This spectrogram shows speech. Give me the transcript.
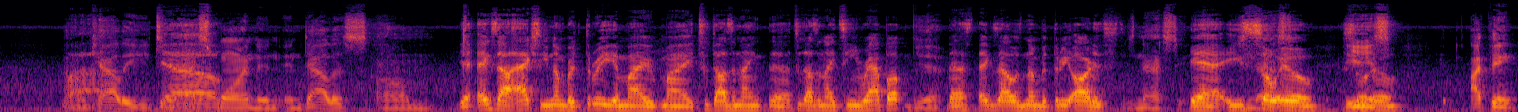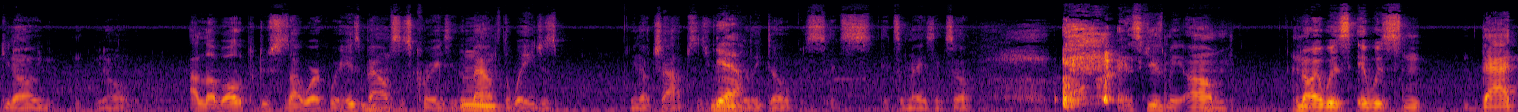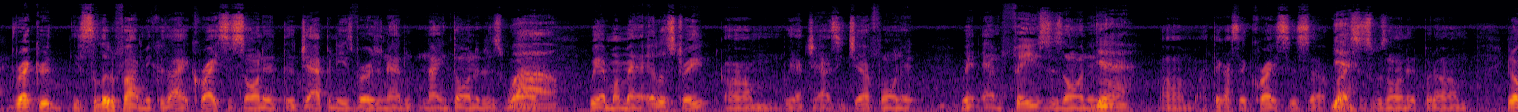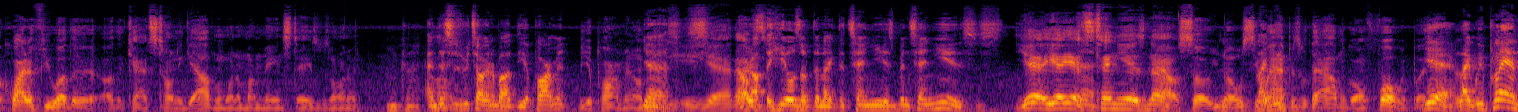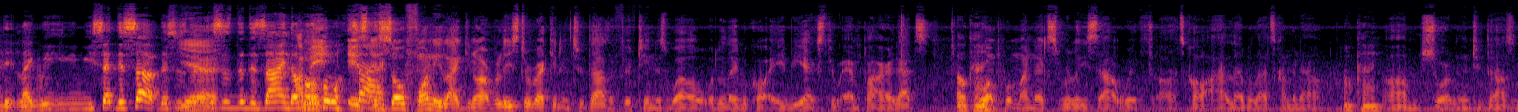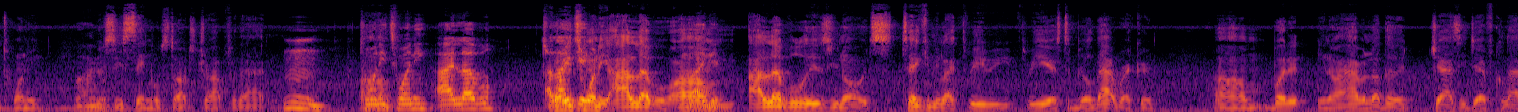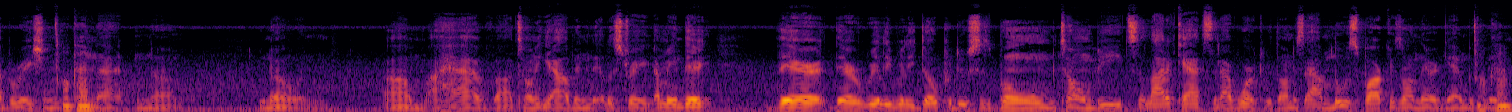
Wow. um, Cali to Yeah. X1 in, in Dallas. Um, Yeah, Exile actually number three in my my 2009 uh, 2019 wrap up. yeah, That's Exile was number three artist. he's nasty. Yeah, he's, so nasty. ill. So He's- ill. I think you know, you know, I love all the producers I work with. His bounce is crazy. The Mm. bounce, the way he just, you know, chops is really Yeah. really dope. It's it's it's amazing. So, excuse me. Um, you know, it was it was that record solidified me because I had Khrysis on it. The Japanese version had Ninth on it as well. Wow. We had my man Illustrate. Um, we had Jazzy Jeff on it. We had M-Phazes on it. Yeah. Um, I think I said Khrysis. Uh, Yeah. Khrysis was on it, but um, you know, quite a few other other cats. Tony Galvin, one of my mainstays, was on it. Okay. And this Um, is we're talking about the apartment. The apartment on Yes. BBE. Yeah, that right was. off the heels of the like the ten years. It's been ten years. It's- yeah, yeah, yeah. It's Yeah. ten years now, so you know, we'll see Like what we- happens with the album going forward. But yeah, like we planned it. Like we we set this up. This is the, this is the design the I whole mean, it's, time. it's so funny. Like you know, I released a record in 2015 as well with a label called AVX through Empire. That's Okay. who I'm putting my next release out with. Uh, it's called Eye Level. That's coming out okay. um, shortly in 2020. You'll see singles start to drop for that. Mm. 2020 eye level. I like it. 2020 eye level. Um, I like it. eye level is you know it's taken me like three three years to build that record, um, but it you know I have another Jazzy Jeff collaboration Okay. on that, and um, you know, and um, I have uh, Tony Galvin illustrate. I mean they're they're they're really really dope producers. Boom, Tone Beats, a lot of cats that I've worked with on this album. Lewis Parker's on there again with Okay. me.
